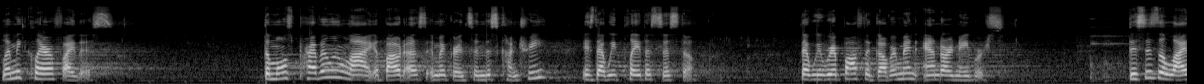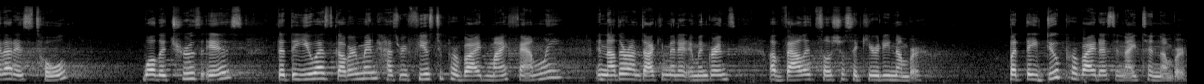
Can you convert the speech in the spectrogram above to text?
Let me clarify this. The most prevalent lie about us immigrants in this country is that we play the system, that we rip off the government and our neighbors. This is the lie that is told, while the truth is that the US government has refused to provide my family and other undocumented immigrants a valid social security number. But they do provide us an ITIN number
